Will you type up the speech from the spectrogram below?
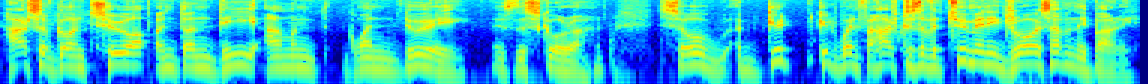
Hearts have gone two up on Dundee. Armand Gnanduillet is the scorer. So a good good win for Hearts because they've had too many draws, haven't they, Barry?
